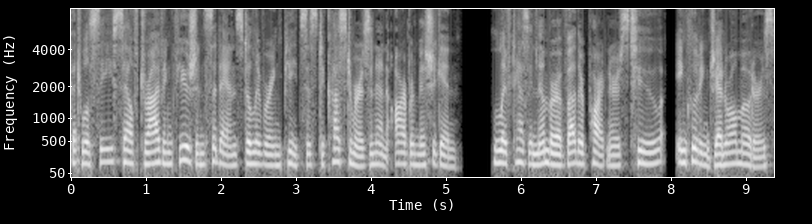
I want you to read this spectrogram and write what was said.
that will see self-driving Fusion sedans delivering pizzas to customers in Ann Arbor, Michigan. Lyft has a number of other partners too, including General Motors,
